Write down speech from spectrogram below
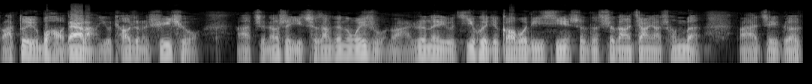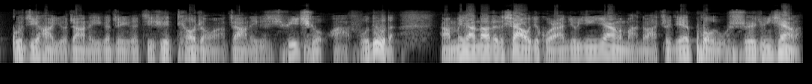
对吧？队友不好带了，有调整的需求啊，只能是以持仓跟踪为主，对吧？日内有机会就高波低吸，适适当降下成本啊，这个估计哈有这样的一个这个继续调整啊这样的一个需求啊幅度的啊，没想到这个下午就果然就应验了嘛，对吧？直接破十日均线了，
